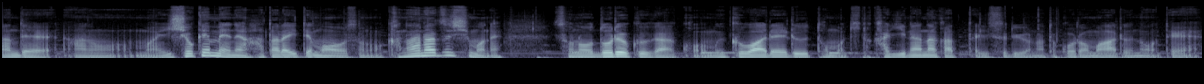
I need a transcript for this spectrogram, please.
なんであの、まあ、一生懸命ね働いてもその必ずしもねその努力がこう報われるともちょっと限らなかったりするようなところもあるので、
